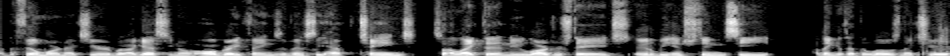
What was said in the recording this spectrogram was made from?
at the Fillmore next year, but I guess, you know, all great things eventually have to change. So I like the new larger stage. It'll be interesting to see. I think it's at the Loews next year.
